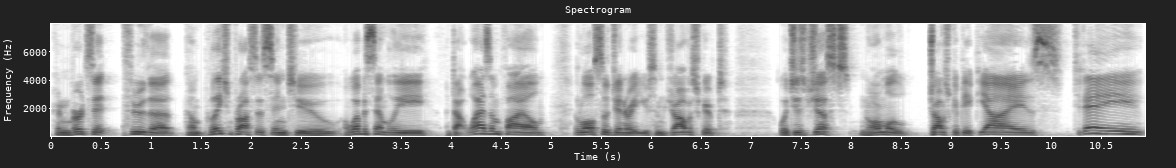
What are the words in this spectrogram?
converts it through the compilation process into a WebAssembly.wasm file. It will also generate you some JavaScript, which is just normal JavaScript APIs today,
